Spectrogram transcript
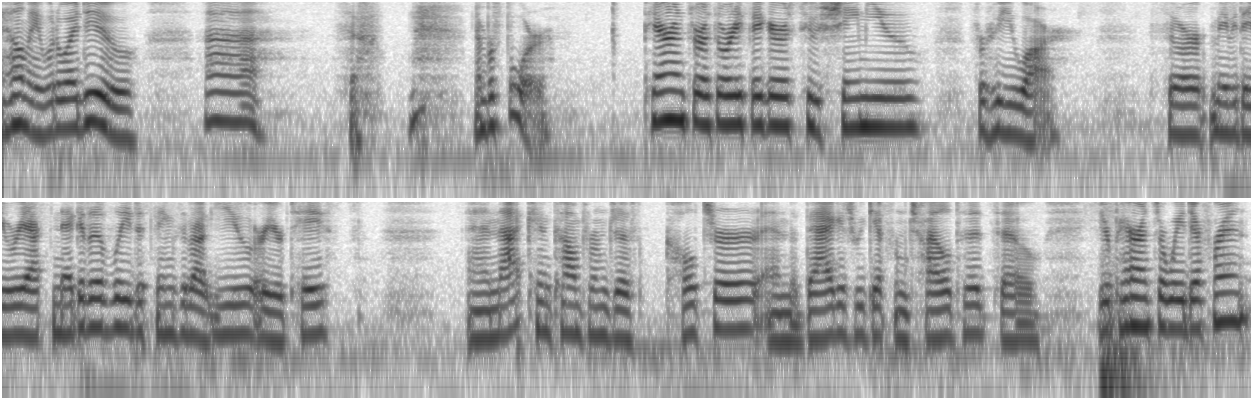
to help me. What do I do? Uh, so, number four, parents or authority figures who shame you for who you are. So, maybe they react negatively to things about you or your tastes. And that can come from just culture and the baggage we get from childhood. So, if your parents are way different,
